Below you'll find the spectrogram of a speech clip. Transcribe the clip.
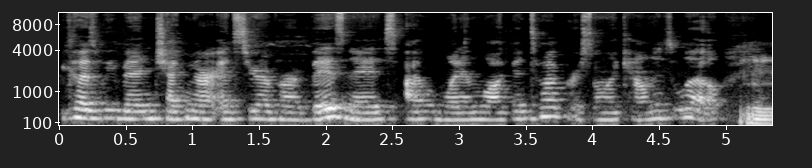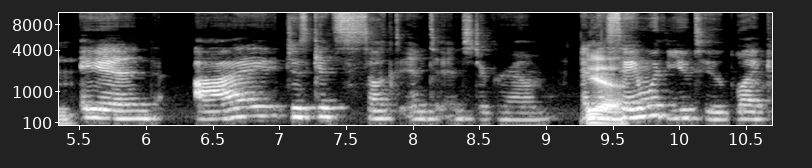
because we've been checking our Instagram for our business, I went and logged into my personal account as well. Mm. And I just get sucked into Instagram. And Yeah. the same with YouTube. Like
